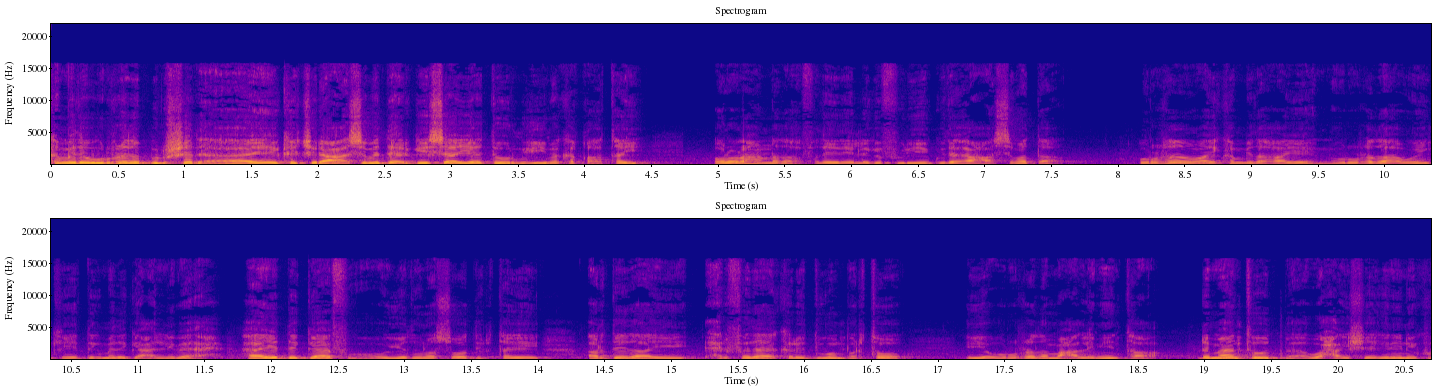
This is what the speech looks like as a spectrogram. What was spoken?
ka mida ururada bulshada ee ka jira caasimadda hargeysa ayaa door muhiima ka qaatay ololaha nadaafadeed ee laga fuliyey gudaha caasimadda. Ururadan ay ka mid ahaayeen ururada haweenka ee degmada gacan libaax hay'adda gaafo oo iyaduna soo dirtay ardayda ay xirfadaha kala duwan barto iyo ururada macalimiinta dhammaantoodba waxay sheegeen inay ku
